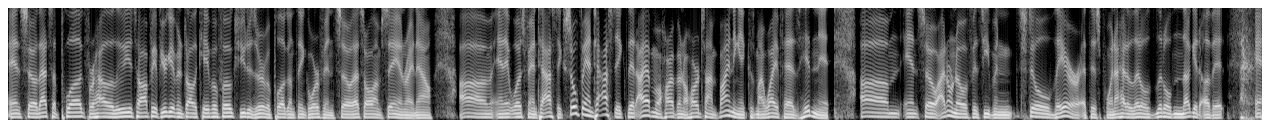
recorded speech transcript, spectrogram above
And so that's a plug for Hallelujah Toffee. If you're giving it to all the CAFO folks, you deserve a plug on Think Orphan. So that's all I'm saying right now. Um, and it was fantastic, so fantastic that I am having a hard time finding it because my wife has hidden it. Um, and so I don't know if it's even still there at this point. I had a little little nugget of it. and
